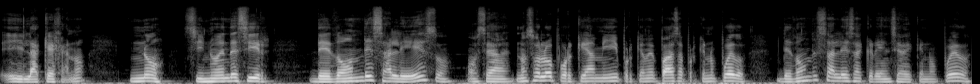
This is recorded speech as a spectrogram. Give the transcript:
Y la queja, ¿no? No, sino en decir, ¿de dónde sale eso? O sea, no solo por qué a mí, por qué me pasa, por qué no puedo. ¿De dónde sale esa creencia de que no puedo?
